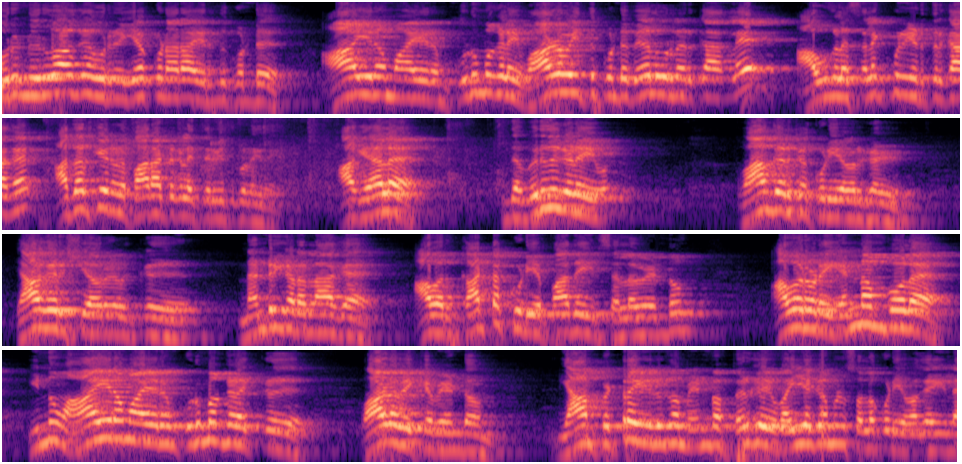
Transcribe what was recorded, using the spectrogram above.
ஒரு நிர்வாக ஒரு இயக்குனராக இருந்து கொண்டு ஆயிரம் ஆயிரம் குடும்பங்களை வாழ வைத்துக் கொண்டு வேலூர்ல இருக்காங்களே அவங்கள செலக்ட் பண்ணி எடுத்திருக்காங்க. அதற்கு என்னோட பாராட்டுகளை தெரிவித்துக் கொள்கிறேன். ஆகையால இந்த விருதுகளை வாங்க இருக்கக்கூடியவர்கள் யாகரிஷி அவர்களுக்கு நன்றி கடனாக அவர் காட்டக்கூடிய பாதையில் செல்ல வேண்டும். அவருடைய எண்ணம் போல இன்னும் ஆயிரம் ஆயிரம் குடும்பங்களுக்கு வாழ வைக்க வேண்டும். யாம் பெற்ற இருகம் என்பம் பெருகை வையகம்னு சொல்லக்கூடிய வகையில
